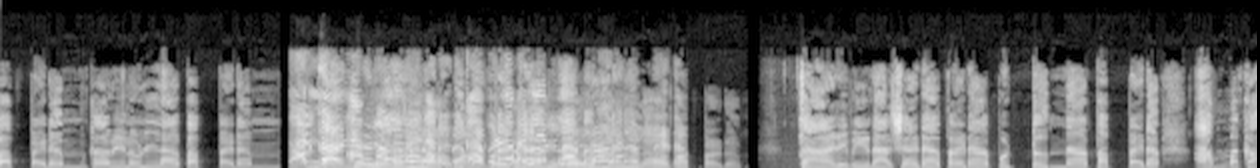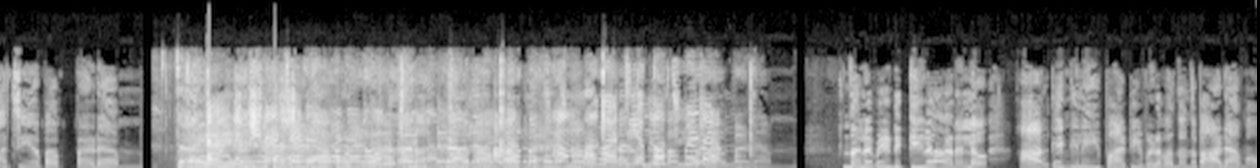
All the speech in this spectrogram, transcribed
പപ്പടം കവിളുള്ള പപ്പടം. താഴെ വീണാ ഷടപട പൊട്ടുന്ന പപ്പടം. അമ്മ കാച്ചിയ പപ്പടം. നല്ല മിടുക്കികളാണല്ലോ. ആർക്കെങ്കിലും ഈ പാട്ട് ഇവിടെ വന്നൊന്ന് പാടാമോ?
